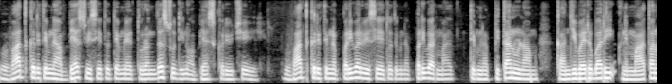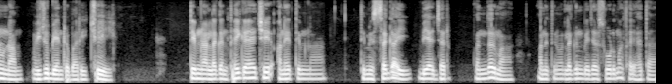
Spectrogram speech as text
વાત કરી તેમના અભ્યાસ વિશે તો તેમણે ધોરણ દસ સુધીનો અભ્યાસ કર્યો છે. વાત કરી તેમના પરિવાર વિશે, તો તેમના પરિવારમાં તેમના પિતાનું નામ કાનજીભાઈ રબારી અને માતાનું નામ વિજુબેન રબારી છે. તેમના લગ્ન થઈ ગયા છે અને તેમના, તેમની સગાઈ બે હજાર પંદરમાં અને તેમના લગ્ન બે હજાર સોળમાં થયા હતા.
